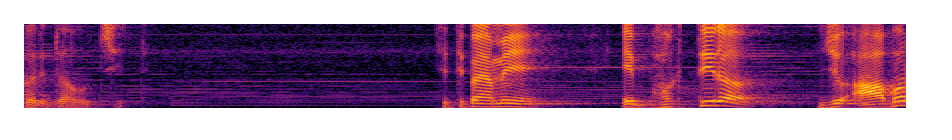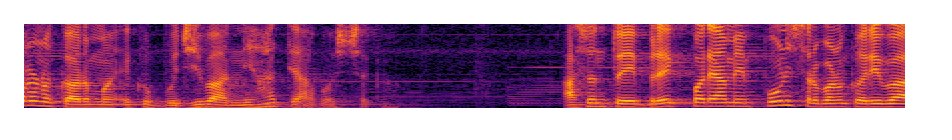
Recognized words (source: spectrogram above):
କରିଦେବା ଉଚିତ ସେଥିପାଇଁ ଆମେ ये भक्तिर जो आवरण कर्म एक बुझा निहाती आवश्यक आसतु ये ब्रेक पर आम पुणी श्रवण करवा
